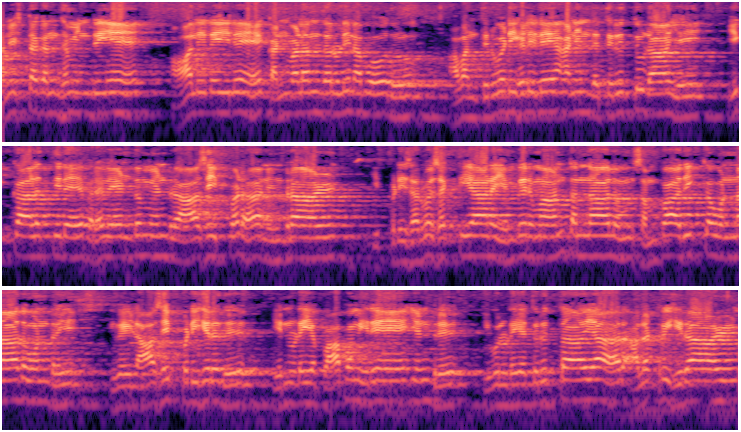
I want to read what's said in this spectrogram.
அனிஷ்டகந்தமின்றியே ஆலிலையிலே கண் வளர்ந்தருளின போது அவன் திருவடிகளிலே அணிந்த திருத்துடாயை இக்காலத்திலே பெற வேண்டும் என்று ஆசைப்பட நின்றாள். இப்படி சர்வசக்தியான எம்பெருமான் தன்னாலும் சம்பாதிக்க ஒண்ணாத ஒன்றை இவைள் ஆசைப்படுகிறது. என்னுடைய பாபம் இரே என்று இவளுடைய திருத்தாயார் அலற்றுகிறாள்.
